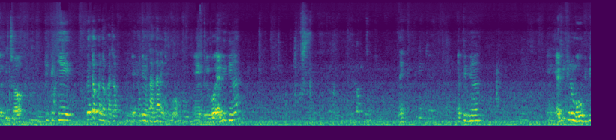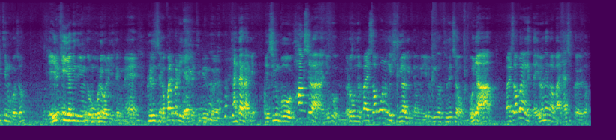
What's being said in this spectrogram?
예, 그쵸. PPT 끈적끈적하죠? 예, 뿌리면 단단해지고. 예, 그리고 LPP는? 네? LPP는? 예, LPP는 뭐고 PPT는 뭐죠? 예, 이렇게 이야기 드리면 너무 오래 걸리기 때문에 그래서 제가 빨리빨리 이야기를 드리는 거예요. 간단하게. 예, 지금 뭐 화학 시간 아니고 여러분들 빨리 써보는 게 중요하기 때문에 이렇게 이거 도대체 뭐냐? 빨리 써봐야겠다 이런 생각 많이 하실 거예요. 그래서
